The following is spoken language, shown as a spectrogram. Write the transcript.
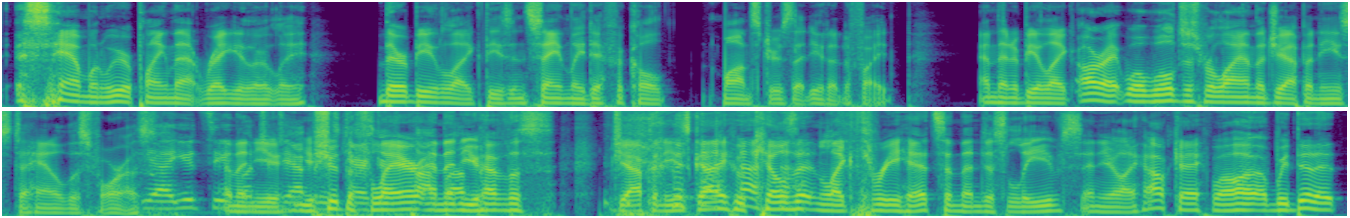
Sam, when we were playing that regularly, there'd be like these insanely difficult monsters that you'd have to fight. and then it'd be like, all right, well, we'll just rely on the Japanese to handle this for us. Yeah, you'd see a and then you you shoot the flare, and then up. you have this Japanese guy who kills it in like three hits, and then just leaves, and you're like, okay, well, uh, we did it.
